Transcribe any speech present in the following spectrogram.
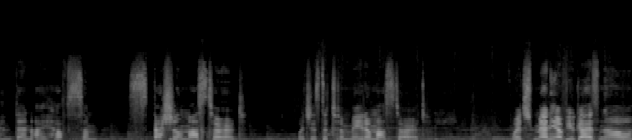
And then I have some special mustard, which is the tomato mustard, which many of you guys know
